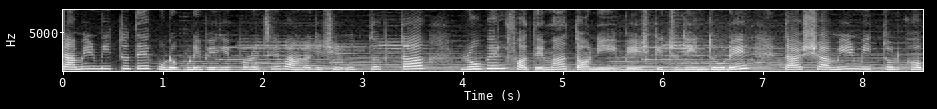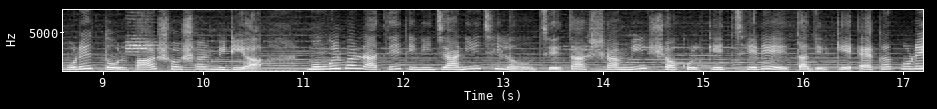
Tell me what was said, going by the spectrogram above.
স্বামীর মৃত্যুতে পুরোপুরি ভেঙে পড়েছে বাংলাদেশের উদ্যোক্তা রুবেল ফতেমা তনি। বেশ কিছুদিন ধরে তার স্বামীর মৃত্যুর খবরে তোলপাড় সোশ্যাল মিডিয়া। মঙ্গলবার রাতে তিনি জানিয়েছিল যে তার স্বামী সকলকে ছেড়ে তাদেরকে একা করে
